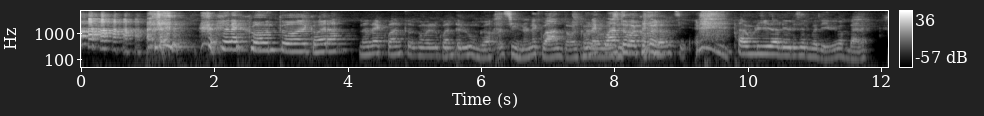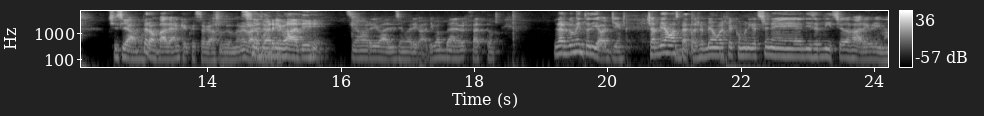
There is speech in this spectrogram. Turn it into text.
non è quanto, com'era? Non è quanto, come, quanto è lungo. Sì, non è quanto, ma come Non è quanto, ma come lo usi. La pubblicità dei preservativi, va bene. Ci siamo. Però vale anche in questo caso, secondo me. vale siamo sempre. arrivati. Siamo arrivati, siamo arrivati. Va bene, perfetto. L'argomento di oggi. Ci abbiamo, aspetta, ci abbiamo qualche comunicazione di servizio da fare prima.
